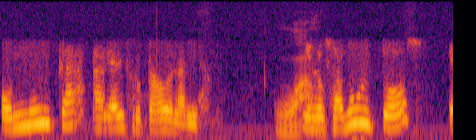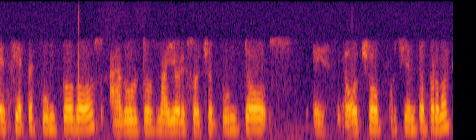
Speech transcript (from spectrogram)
o nunca había disfrutado de la vida. Y en los adultos, el 7.2, adultos mayores 8.8%, este, perdón,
